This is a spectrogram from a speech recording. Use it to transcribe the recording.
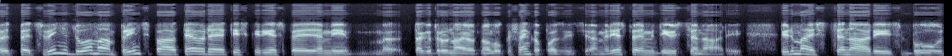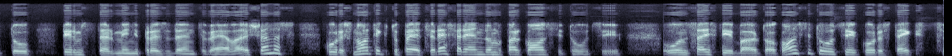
bet pēc viņa domām, principā teorētiski ir iespējami, tagad runājot no Lukašenko pozīcijām, ir iespējami divi scenāriji. Pirmais scenārijs būtu pirmstermiņa prezidenta vēlēšanas, kuras notiktu pēc referenduma par konstitūciju. Un saistībā ar to konstitūciju, kuras teksts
